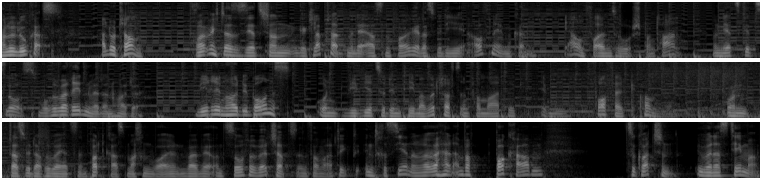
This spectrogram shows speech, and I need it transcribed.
Hallo Lukas. Hallo Tom. Freut mich, dass es jetzt schon geklappt hat mit der ersten Folge, dass wir die aufnehmen können. Ja, und vor allem so spontan. Und jetzt geht's los. Worüber reden wir denn heute? Wir reden heute über uns und wie wir zu dem Thema Wirtschaftsinformatik im Vorfeld gekommen sind. Und dass wir darüber jetzt einen Podcast machen wollen, weil wir uns so für Wirtschaftsinformatik interessieren und weil wir halt einfach Bock haben zu quatschen über das Thema.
